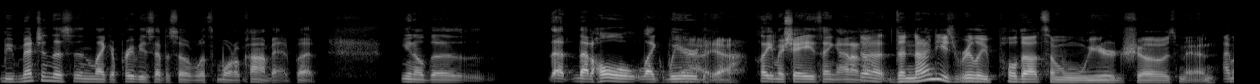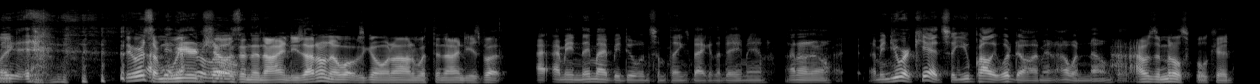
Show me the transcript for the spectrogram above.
we've mentioned this in like a previous episode with Mortal Kombat, but you know the that that whole like weird yeah, yeah. clay mache thing. I don't know. The the '90s really pulled out some weird shows, man. I Like, mean, there were some I weird shows in the '90s. I don't know what was going on with the '90s, but I, I mean, they might be doing some things back in the day, man. I don't know. I mean, you were a kid, so you probably would know. I mean, I wouldn't know. But, I was a middle school kid.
